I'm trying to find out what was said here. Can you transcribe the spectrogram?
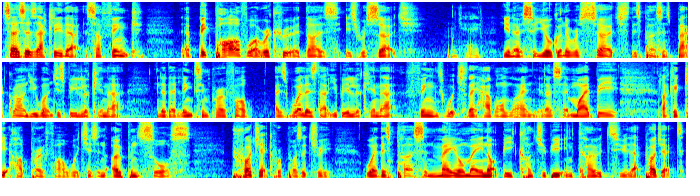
So it's exactly that. So I think a big part of what a recruiter does is research. Okay. You know, so you're going to research this person's background. You won't just be looking at, you know, their LinkedIn profile. As well as that, you'll be looking at things which they have online. You know, so it might be like a GitHub profile, which is an open source project repository where this person may or may not be contributing code to that project.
